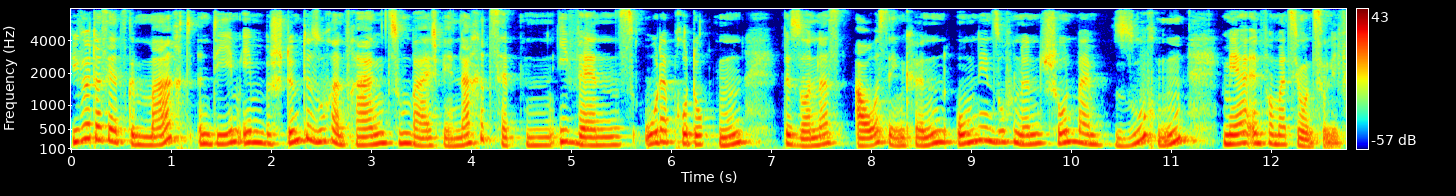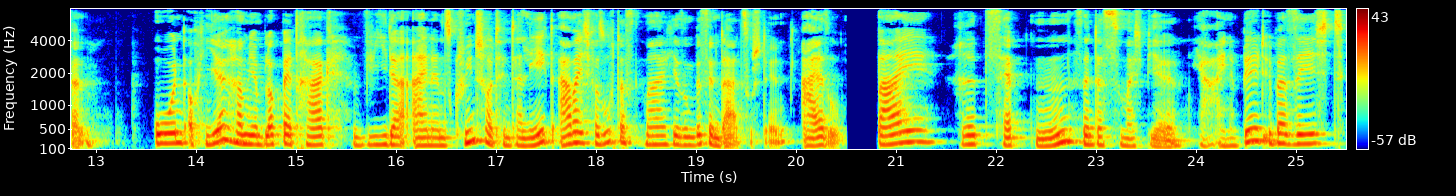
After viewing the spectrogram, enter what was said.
Wie wird das jetzt gemacht? Indem eben bestimmte Suchanfragen zum Beispiel nach Rezepten, Events oder Produkten besonders aussehen können, um den Suchenden schon beim Suchen mehr Informationen zu liefern. Und auch hier haben wir im Blogbeitrag wieder einen Screenshot hinterlegt, aber ich versuche das mal hier so ein bisschen darzustellen. Also, bei Rezepten sind das zum Beispiel ja eine Bildübersicht,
